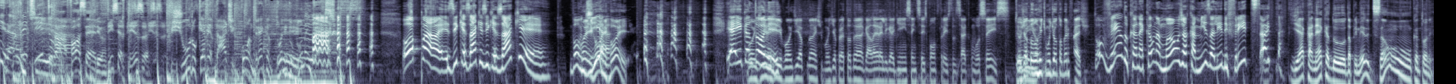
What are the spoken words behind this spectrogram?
Mentira! Acredito! Ah, fala sério. Tem certeza? Juro que é verdade. Com André Cantoni do Blue Mas... Opa! Zique Zaque, Zique Zaque! Bom oi, dia! Oi, oi! E aí, Cantone? Bom dia, Gui, bom dia, Punch. Bom dia pra toda a galera ligadinha em 106.3. Tudo certo com vocês? Eu já tô no ritmo de Oktoberfest. Tô vendo, canecão na mão, já camisa ali de Fritz. Eita. E é a caneca do, da primeira edição, Cantone?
